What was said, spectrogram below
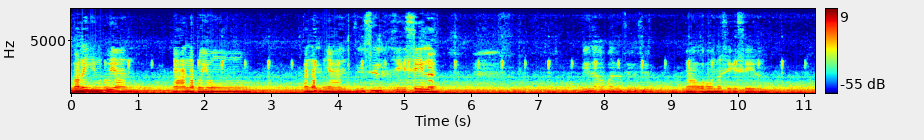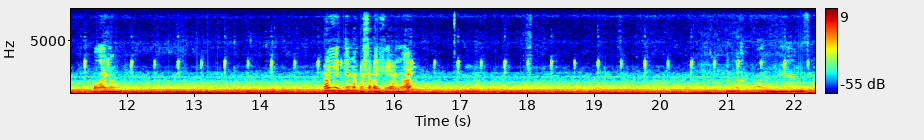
Marihin ko yan. Yung anak ko yung anak niyan. Si Isil. Si Isil. Yun na ako na sila sila. Nauuhaw na si Isil. O ano? Ay, doon nakasakay si ano ay? Bakit pa? Hindi namin sa.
